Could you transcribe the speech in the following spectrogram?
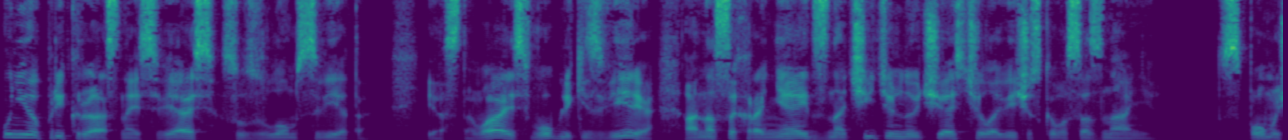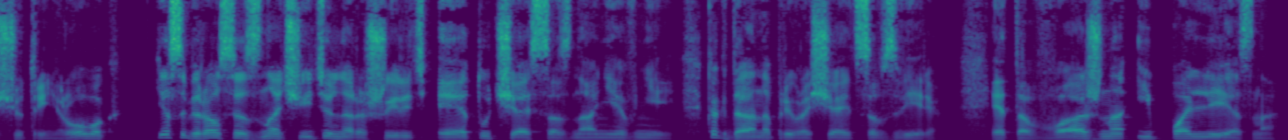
У нее прекрасная связь с узлом света. И оставаясь в облике зверя, она сохраняет значительную часть человеческого сознания. С помощью тренировок я собирался значительно расширить эту часть сознания в ней, когда она превращается в зверя. Это важно и полезно,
